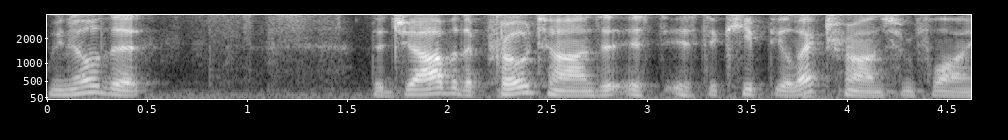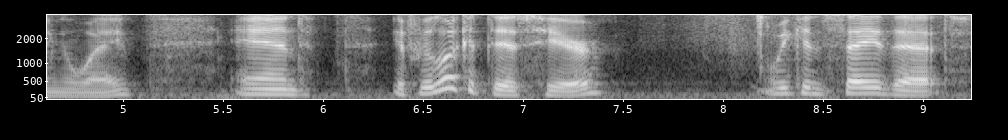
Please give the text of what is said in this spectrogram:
We know that the job of the protons is, is to keep the electrons from flying away. And if we look at this here, we can say that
